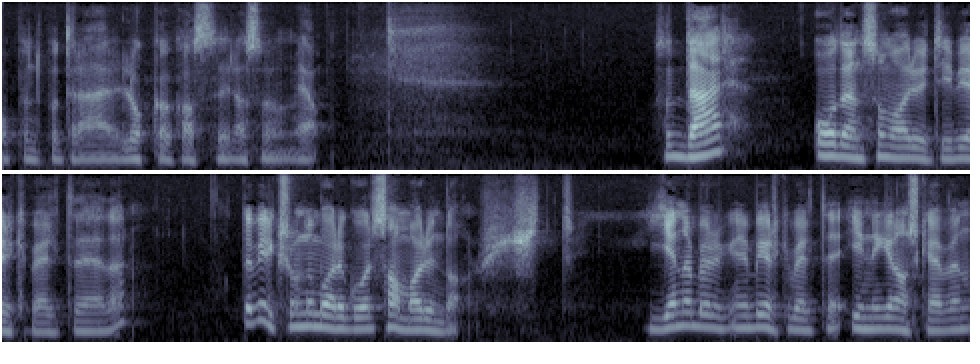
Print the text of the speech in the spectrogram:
åpent på trær, lokka kasser, altså, ja. Så der, og den som var ute i bjørkebeltet der, det virker som det bare går samme runda. Gjennom bjørkebeltet, inn i granskauen,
